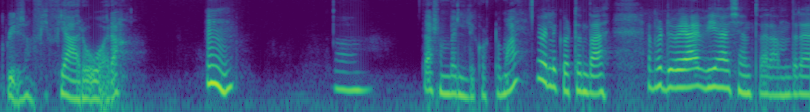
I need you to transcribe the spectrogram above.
Det blir sånn fjerde året. Mm. Det er sånn veldig kort om meg. Veldig kort om deg. For du og jeg vi har kjent hverandre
